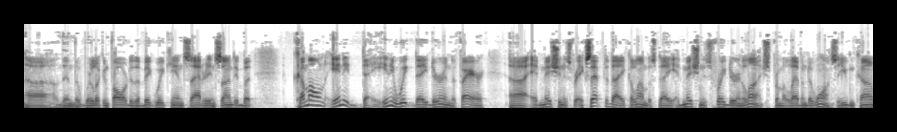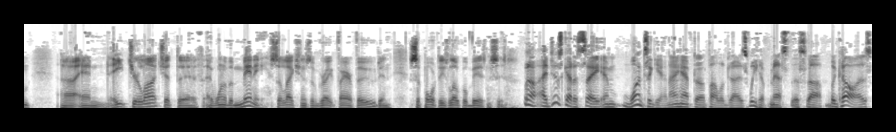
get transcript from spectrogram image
Uh, then the, we're looking forward to the big weekend Saturday and Sunday, but. Come on any day, any weekday during the fair. Uh, admission is free, except today, Columbus Day. Admission is free during lunch from 11 to 1. So you can come uh, and eat your lunch at the at one of the many selections of great fair food and support these local businesses. Well, I just got to say, and once again, I have to apologize. We have messed this up because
